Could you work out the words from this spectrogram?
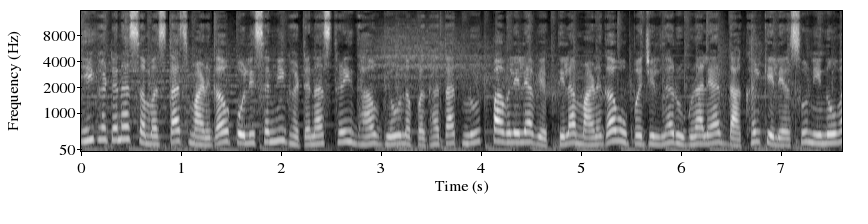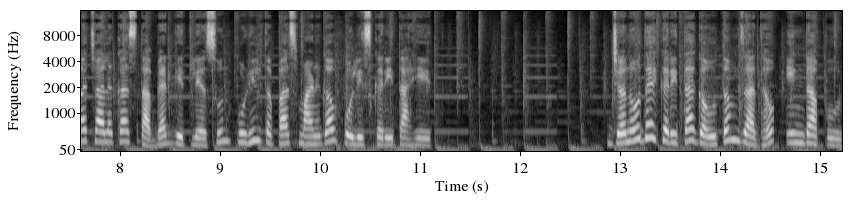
ही घटना समजताच माणगाव पोलिसांनी घटनास्थळी धाव घेऊन अपघातात मृत पावलेल्या व्यक्तीला माणगाव उपजिल्हा रुग्णालयात दाखल केले असून इनोव्हा चालकास ताब्यात घेतले असून पुढील तपास माणगाव पोलीस करीत आहेत. जनोदयकरिता गौतम जाधव इंदापूर.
